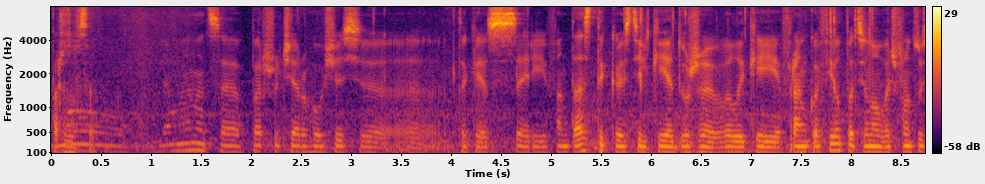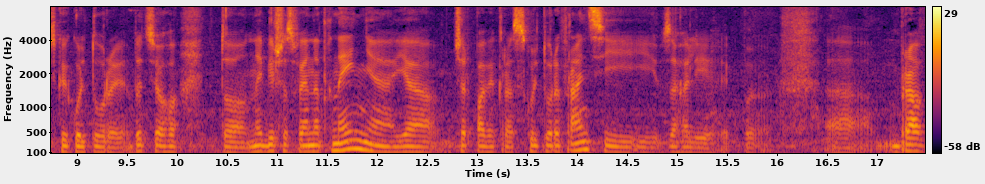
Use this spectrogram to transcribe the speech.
перш за все? Мене це в першу чергу щось е, таке з серії фантастики, оскільки я дуже великий франкофіл, поціновувач французької культури. До цього то найбільше своє натхнення я черпав якраз з культури Франції і взагалі якби е, брав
